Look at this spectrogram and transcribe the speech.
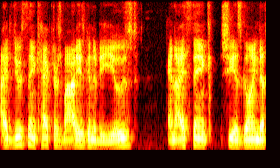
I do think Hector's body is going to be used, and I think she is going to.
